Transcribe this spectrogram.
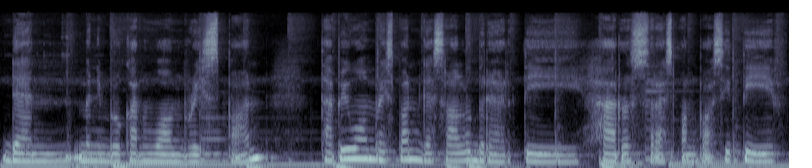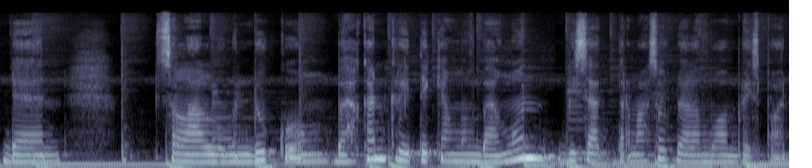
dan menimbulkan warm respon tapi warm respon gak selalu berarti harus respon positif dan selalu mendukung. Bahkan kritik yang membangun bisa termasuk dalam warm respon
